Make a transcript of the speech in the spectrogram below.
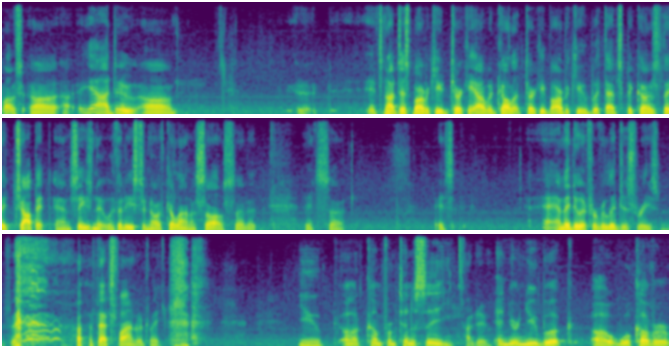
Well, uh, yeah, I do. Uh, it's not just barbecued turkey. I would call it turkey barbecue, but that's because they chop it and season it with an Eastern North Carolina sauce, so that it's uh, it's, and they do it for religious reasons. that's fine with me. You uh, come from Tennessee. I do. And your new book uh, will cover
